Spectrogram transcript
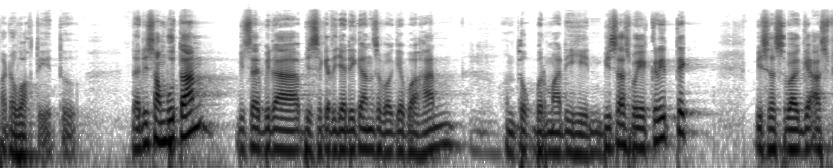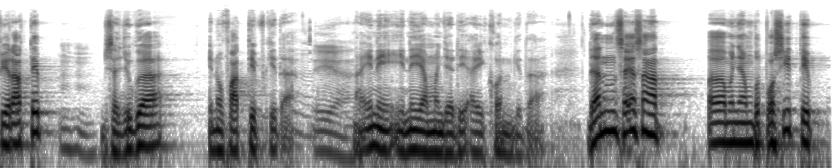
pada waktu itu. Dari sambutan bisa bila bisa kita jadikan sebagai bahan untuk bermadihin, bisa sebagai kritik, bisa sebagai aspiratif, bisa juga inovatif kita. Iya. Nah ini ini yang menjadi ikon kita. Dan saya sangat eh, menyambut positif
